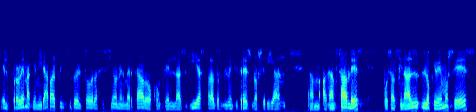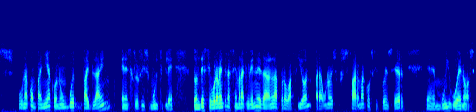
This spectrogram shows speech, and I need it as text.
el problema que miraba al principio del todo de la sesión el mercado con que las guías para el 2023 no serían alcanzables, pues al final lo que vemos es una compañía con un buen pipeline en esclerosis múltiple, donde seguramente la semana que viene le darán la aprobación para uno de sus fármacos que pueden ser eh, muy buenos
